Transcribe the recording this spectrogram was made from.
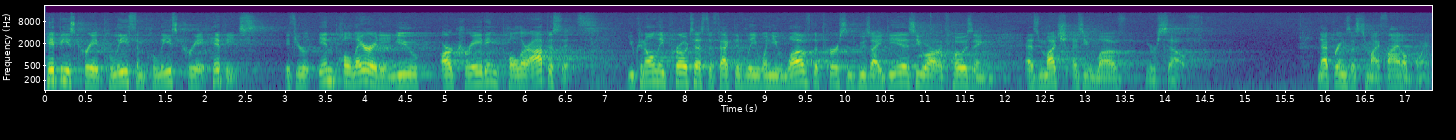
hippies create police and police create hippies. If you're in polarity, you are creating polar opposites. You can only protest effectively when you love the person whose ideas you are opposing as much as you love yourself. And that brings us to my final point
